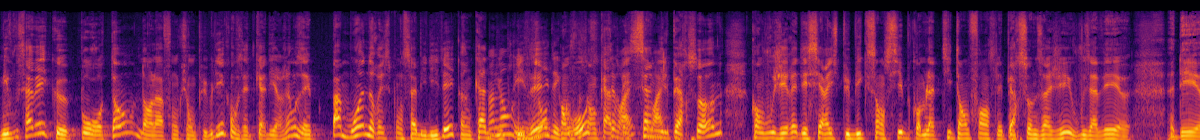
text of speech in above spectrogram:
Mais vous savez que pour autant, dans la fonction publique, quand vous êtes cadre dirigeant, vous n'avez pas moins de responsabilités qu'un cadre du privé. quand vous encadrez 5000 personnes, quand vous gérez des services publics sensibles comme la petite enfance, les personnes âgées, vous avez euh, des,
